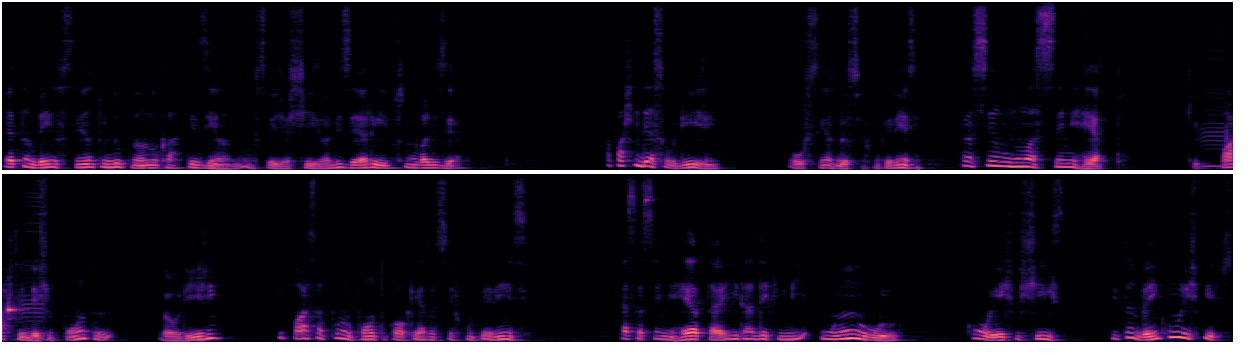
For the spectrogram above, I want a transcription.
é também o centro do plano cartesiano, ou seja, x vale zero e y vale zero. A partir dessa origem, ou centro da circunferência, tracemos uma semi-reta, que parte deste ponto da origem e passa por um ponto qualquer da circunferência. Essa semi-reta irá definir um ângulo com o eixo x e também com o eixo y.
